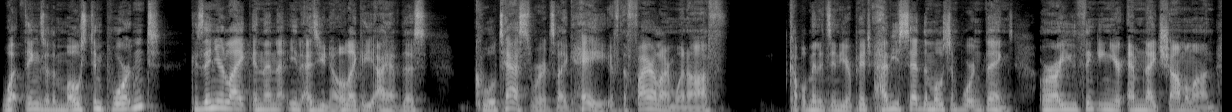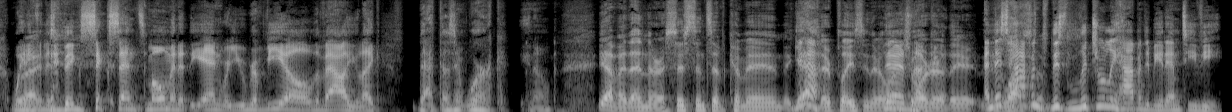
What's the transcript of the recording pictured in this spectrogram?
What things are the most important? Because then you're like, and then, you know, as you know, like, I have this cool test where it's like, hey, if the fire alarm went off, a couple minutes into your pitch, have you said the most important things? Or are you thinking you're M. Night Shyamalan, waiting Right. for this big sixth sense moment at the end where you reveal the value? Like, that doesn't work, you know? Yeah, by then their assistants have come in. Again, Yeah. they're placing their lunch order. They and this happened, them. this literally happened to me at MTV.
